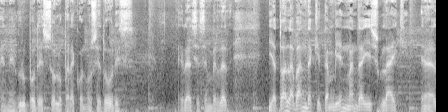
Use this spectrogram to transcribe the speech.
en el grupo de Solo para Conocedores. Gracias, en verdad. y a toda la banda que también manda ahí su like, eh,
